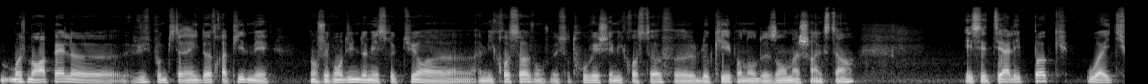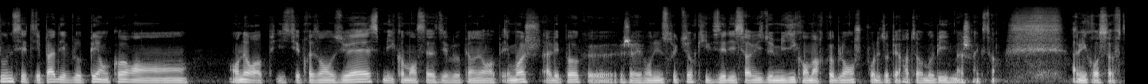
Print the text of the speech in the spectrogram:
Moi, je me rappelle, euh, juste pour une petite anecdote rapide, mais donc j'ai vendu une de mes structures euh, à Microsoft, donc je me suis retrouvé chez Microsoft, euh, bloqué pendant deux ans, machin, etc. Et c'était à l'époque où iTunes n'était pas développé encore en, en Europe. Il était présent aux US, mais il commençait à se développer en Europe. Et moi, je, à l'époque, euh, j'avais vendu une structure qui faisait des services de musique en marque blanche pour les opérateurs mobiles, machin, etc. à Microsoft.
